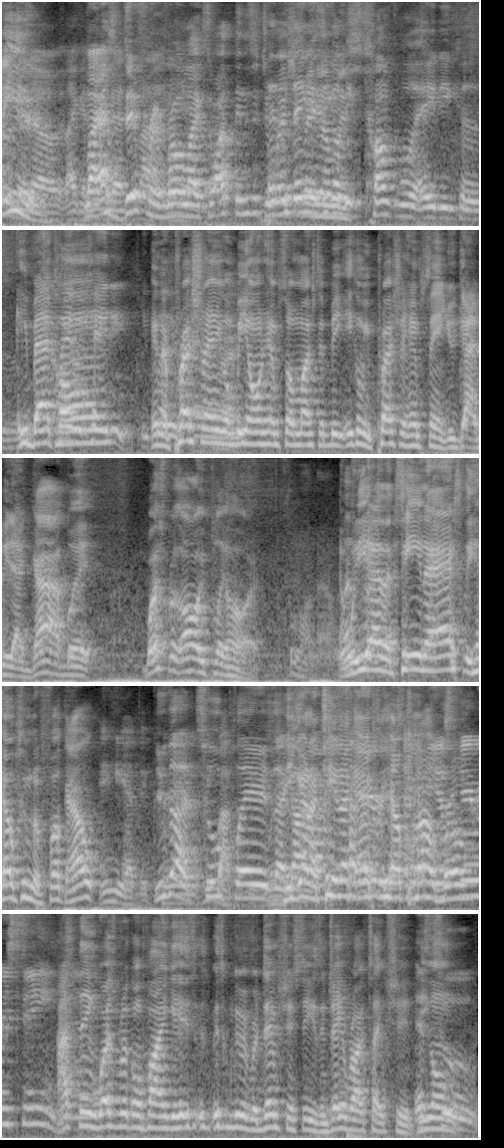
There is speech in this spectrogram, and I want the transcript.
Bron either. though. Like, a nigga that's different, bro. Like so, I think the And situation the thing is, he's him gonna be comfortable with AD because he back played home, with KD. He and the pressure ain't gonna be on him so much to be. He gonna be pressuring him saying you gotta be that guy, but Westbrook always play hard. Come on when he has a team that actually helps him to fuck out, And he had the You got two players that He lit. got a team that can actually help him out, It's bro. Scary scene. I think Westbrook gonna find it's, it's, it's gonna be a redemption season, J Rock type shit. It's he gonna two,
